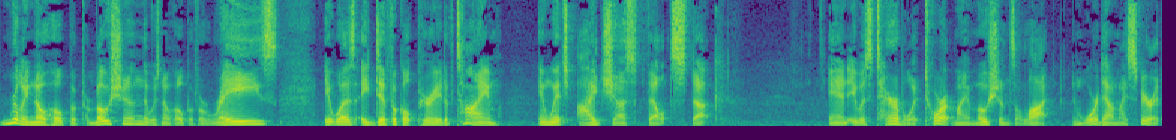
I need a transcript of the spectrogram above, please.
really no hope of promotion. There was no hope of a raise it was a difficult period of time in which I just felt stuck. And it was terrible. It tore up my emotions a lot and wore down my spirit.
